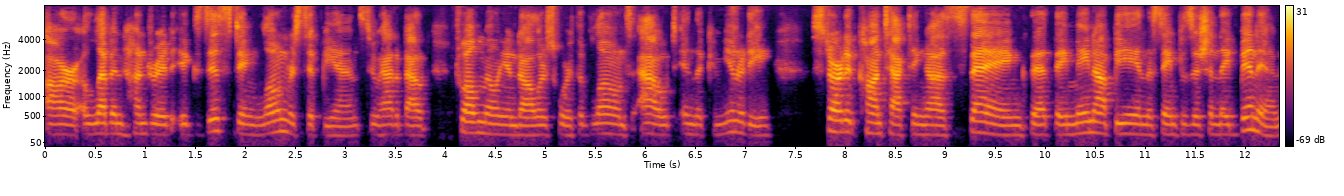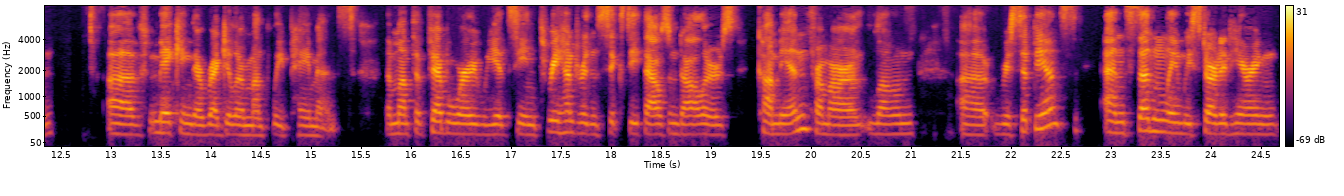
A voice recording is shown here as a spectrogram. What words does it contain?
our 1,100 existing loan recipients who had about $12 million worth of loans out in the community started contacting us saying that they may not be in the same position they'd been in of making their regular monthly payments. The month of February, we had seen $360,000 come in from our loan uh, recipients. And suddenly we started hearing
